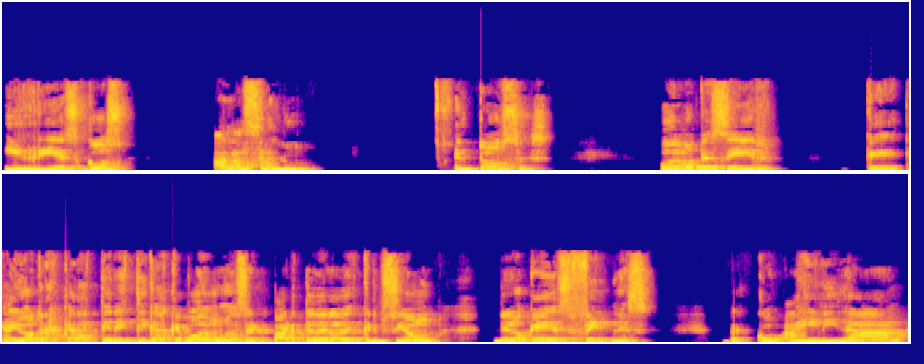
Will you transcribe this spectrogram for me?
y riesgos a la salud. Entonces, podemos decir que, hay otras características que podemos hacer parte de la descripción de lo que es fitness. Pues, agilidad,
